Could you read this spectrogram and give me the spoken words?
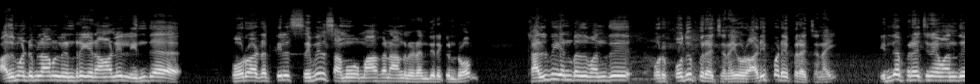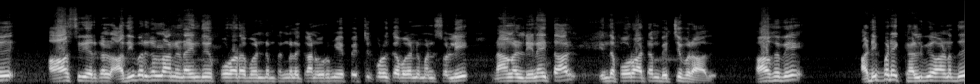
அது மட்டும் இல்லாமல் இன்றைய நாளில் இந்த போராட்டத்தில் சிவில் சமூகமாக நாங்கள் இணைந்திருக்கின்றோம். கல்வி என்பது வந்து ஒரு பொது பிரச்சனை ஒரு அடிப்படை பிரச்சனை. இந்த பிரச்சனை வந்து ஆசிரியர்கள் அதிபர்கள்லாம் இணைந்து போராட வேண்டும் தங்களுக்கான உரிமையை பெற்றுக் கொடுக்க வேண்டும் என்று சொல்லி நாங்கள் நினைத்தால் இந்த போராட்டம் வெற்றி பெறாது. ஆகவே அடிப்படை கல்வியானது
